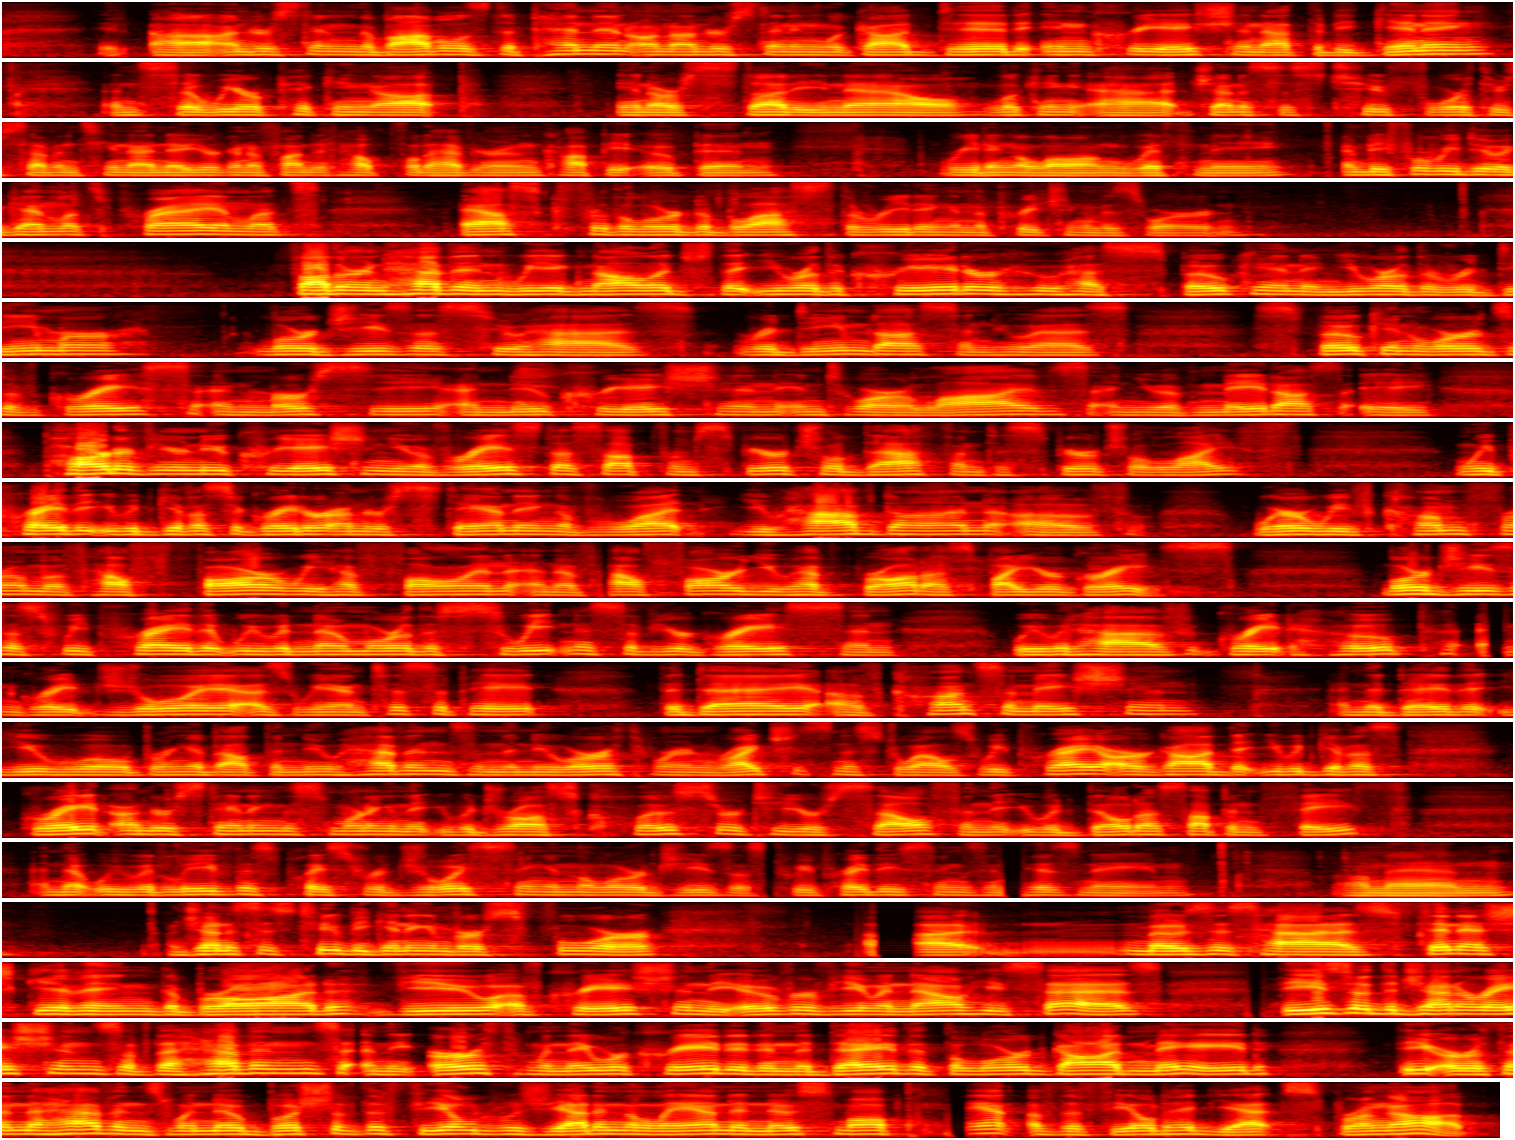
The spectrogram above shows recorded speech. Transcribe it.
uh, understanding the Bible is dependent on understanding what God did in creation at the beginning. And so we are picking up in our study now, looking at Genesis 2 4 through 17. I know you're going to find it helpful to have your own copy open, reading along with me. And before we do, again, let's pray and let's ask for the Lord to bless the reading and the preaching of His word. Father in heaven, we acknowledge that you are the Creator who has spoken and you are the Redeemer, Lord Jesus, who has redeemed us and who has spoken words of grace and mercy and new creation into our lives. And you have made us a part of your new creation. You have raised us up from spiritual death unto spiritual life. And we pray that you would give us a greater understanding of what you have done, of where we've come from, of how far we have fallen, and of how far you have brought us by your grace. Lord Jesus, we pray that we would know more of the sweetness of your grace and we would have great hope and great joy as we anticipate the day of consummation and the day that you will bring about the new heavens and the new earth wherein righteousness dwells. We pray, our God, that you would give us great understanding this morning and that you would draw us closer to yourself and that you would build us up in faith and that we would leave this place rejoicing in the Lord Jesus. We pray these things in his name. Amen. Genesis 2, beginning in verse 4, uh, Moses has finished giving the broad view of creation, the overview, and now he says, These are the generations of the heavens and the earth when they were created in the day that the Lord God made the earth and the heavens, when no bush of the field was yet in the land and no small plant of the field had yet sprung up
